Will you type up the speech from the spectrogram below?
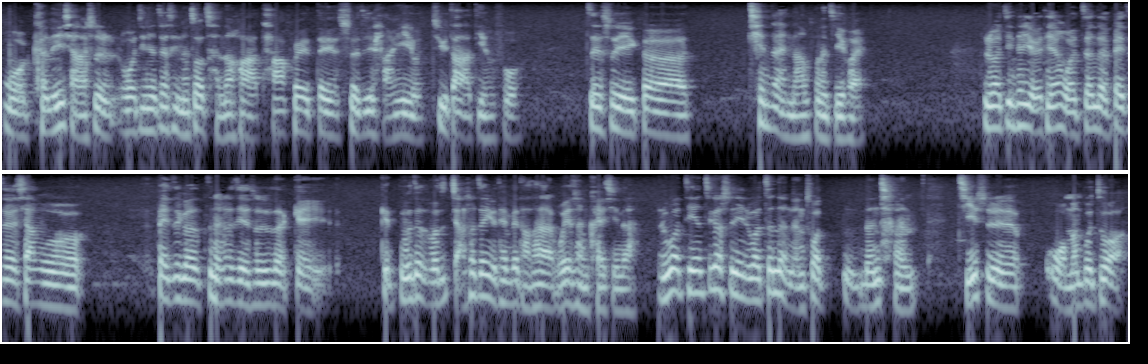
我肯定想的是，如果今天这事情能做成的话，它会对设计行业有巨大的颠覆，这是一个千载难逢的机会。如果今天有一天我真的被这个项目，被这个智能设计师的给给，我的我的假设真有一天被淘汰了，我也是很开心的。如果今天这个事情如果真的能做能成，即使我们不做，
